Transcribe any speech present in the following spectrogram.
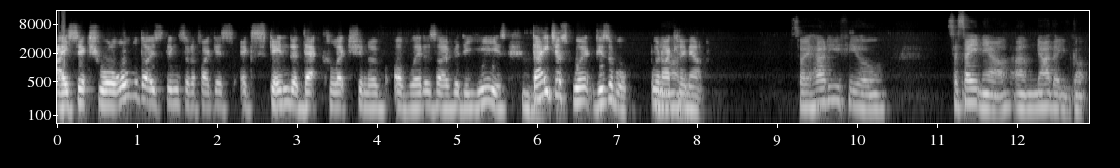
asexual, all of those things that, if I guess extended that collection of, of letters over the years, mm-hmm. they just weren't visible when no. I came out. So, how do you feel? So, say now, um, now that you've got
